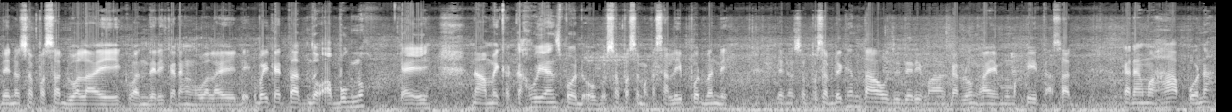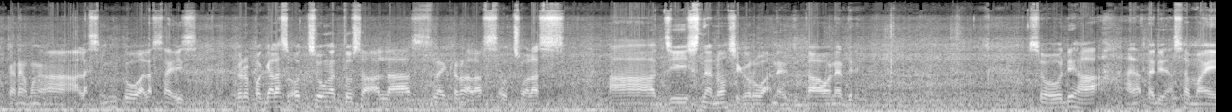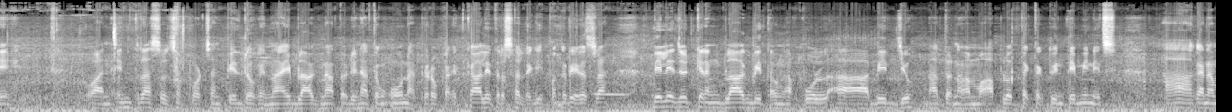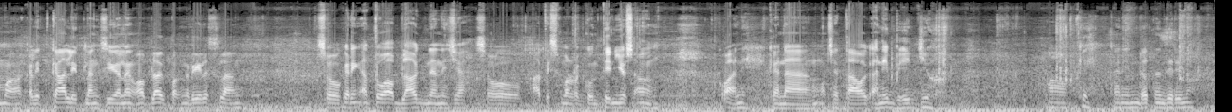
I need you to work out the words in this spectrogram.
then sa pasad walay kuan diri kanang walay di kabay kay tanto abog no? Kay na may kakahuyan pod o sa pa sa makasalipod man di. Then sa pasad daghan tao jud diri mga kador nga mo makita sad kanang mahapon na kanang mga alas 5 alas 6 pero pag alas 8 ngadto sa alas like alas 8 alas ah 10 na no? Siguro wa na tao na diri. So diha anak tadi na sa may one entrance sa Fort San Pedro. Kay na vlog nato din natong una. Pero kalit-kalit ra sa lagi pang reels ra dili jud kanang vlog bitaw nga full ah, video. Nato na ma-upload tag tag 20 minutes. Ah kana mga kalit-kalit lang siya lang vlog pang reels lang. So kaning ato ah, vlog na ni siya. So at least more continuous ang kuan ni kanang unsa tawag ani video. Okay kanindot na diri no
